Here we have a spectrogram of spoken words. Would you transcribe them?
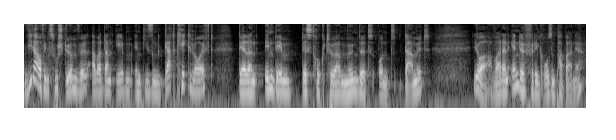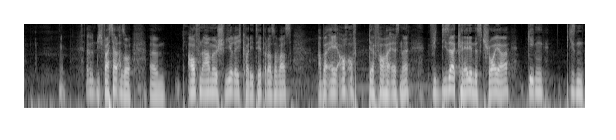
wieder auf ihn zustürmen will, aber dann eben in diesen Gut-Kick läuft, der dann in dem Destrukteur mündet und damit, ja, war dann Ende für den großen Papa, ne? Ich weiß halt, also ähm, Aufnahme schwierig, Qualität oder sowas, aber ey, auch auf der VHS, ne, wie dieser Canadian Destroyer gegen diesen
